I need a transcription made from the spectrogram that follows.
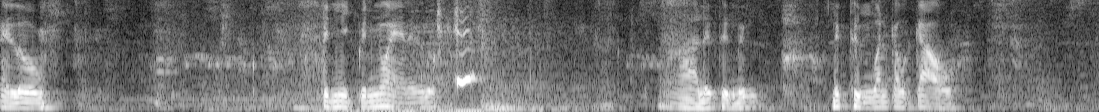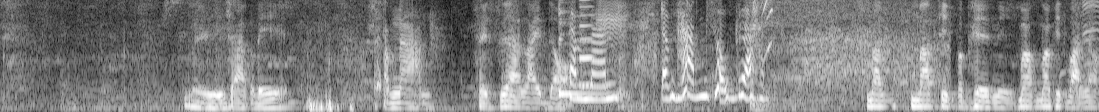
ไอ้ลงเป็นหงิกเป็นง่อยอะไรไม่รู้อ่านึกถึงนึกนึกถึงวันเก่าๆไม่ฉากนี้ตำนาน ใส่เสื้อลายดอก ตำนานตำนานสงกรานต์ มามาผิดประเพณีมามาผิดวันแล้ว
